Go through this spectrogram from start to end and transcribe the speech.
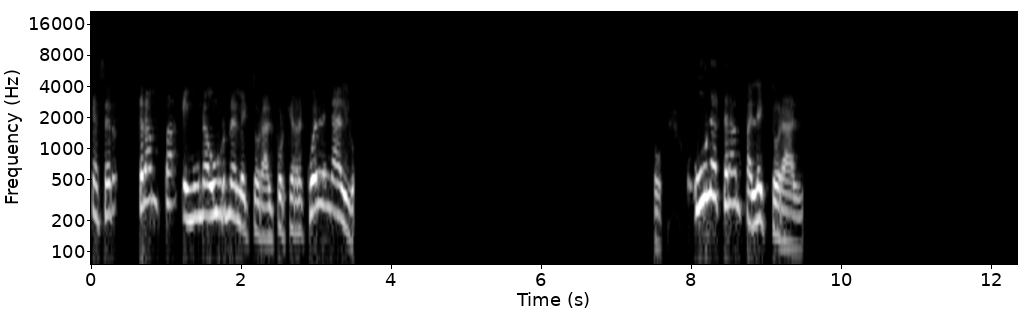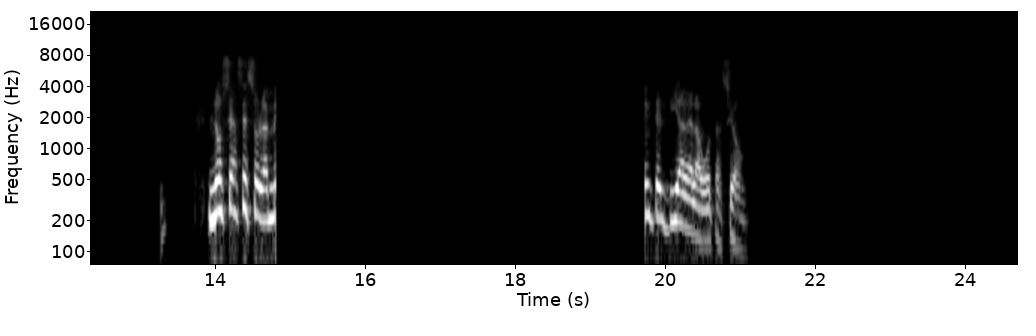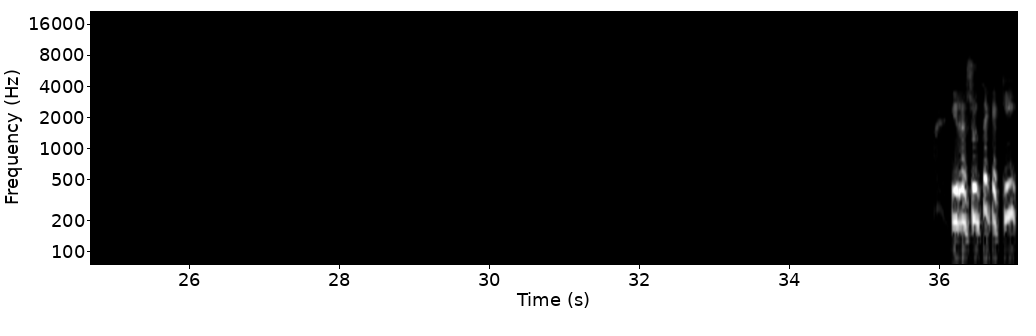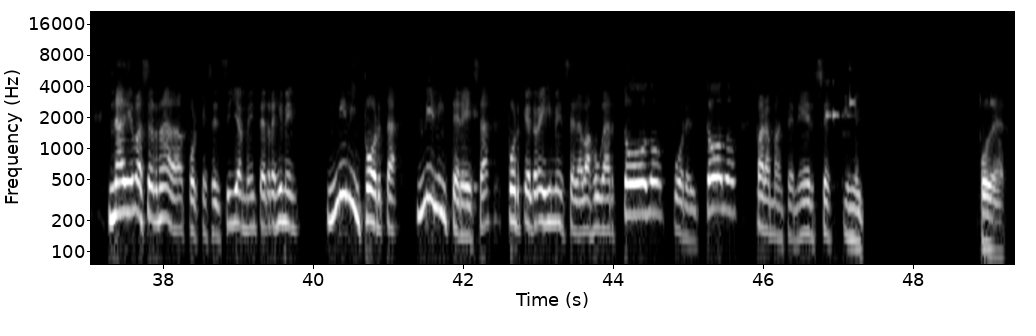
que hacer trampa en una urna electoral, porque recuerden algo. Una trampa electoral no se hace solamente el día de la votación. Y resulta que aquí nadie va a hacer nada porque sencillamente el régimen ni le importa, ni le interesa, porque el régimen se la va a jugar todo por el todo para mantenerse en el poder.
